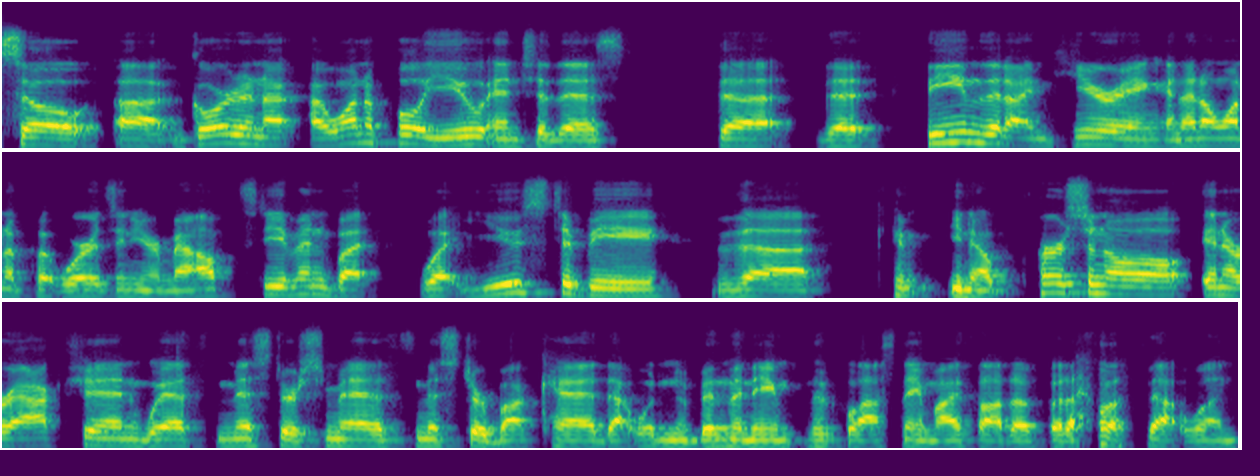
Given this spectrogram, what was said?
So, uh, Gordon, I, I want to pull you into this. The the theme that I'm hearing, and I don't want to put words in your mouth, Stephen, but what used to be the you know personal interaction with Mr. Smith, Mr. Buckhead, that wouldn't have been the name, the last name I thought of, but I love that one.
